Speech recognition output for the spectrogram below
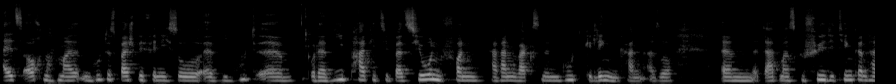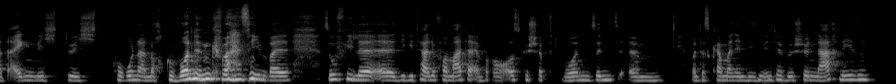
als auch nochmal ein gutes Beispiel, finde ich, so äh, wie gut äh, oder wie Partizipation von Heranwachsenden gut gelingen kann. Also ähm, da hat man das Gefühl, die Tinkern hat eigentlich durch Corona noch gewonnen quasi, weil so viele äh, digitale Formate einfach auch ausgeschöpft worden sind. Ähm, und das kann man in diesem Interview schön nachlesen.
